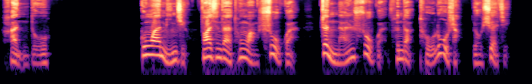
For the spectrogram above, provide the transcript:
狠毒。公安民警发现，在通往树管镇南树管村的土路上有血迹，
